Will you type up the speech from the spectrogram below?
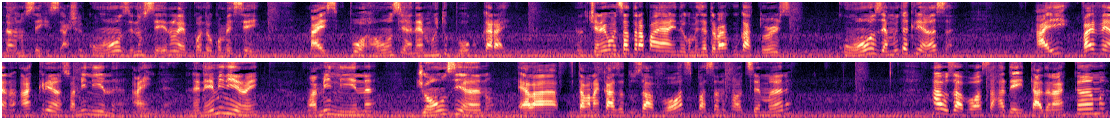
Não, não sei, acho que com 11, não sei, não lembro quando eu comecei. Mas, porra, 11 anos é muito pouco, caralho. Eu não tinha nem começado a trabalhar ainda, eu comecei a trabalhar com 14. Com 11 é muita criança. Aí, vai vendo, a criança, a menina ainda, não é nem menino, hein? Uma menina de 11 anos, ela estava na casa dos avós, passando o final de semana. Aí os avós estavam deitados na cama,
